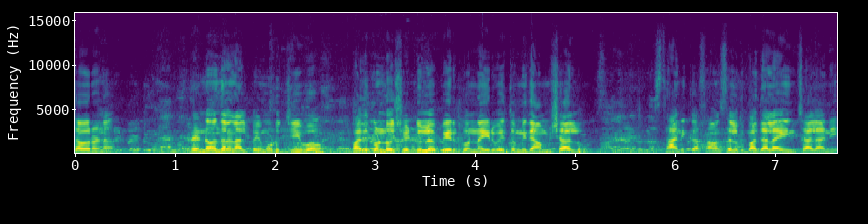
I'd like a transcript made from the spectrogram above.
సవరణ రెండు వందల నలభై మూడు జీవో పదకొండో షెడ్యూల్లో పేర్కొన్న ఇరవై తొమ్మిది అంశాలు స్థానిక సంస్థలకు బదలాయించాలని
